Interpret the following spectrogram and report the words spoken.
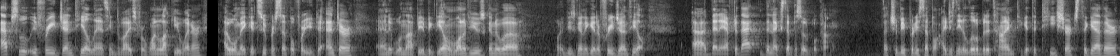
absolutely free Genteel Lancing device for one lucky winner. I will make it super simple for you to enter, and it will not be a big deal. And one of you is going to uh, one of you is going to get a free Genteel. Uh, then after that, the next episode will come. That should be pretty simple. I just need a little bit of time to get the t-shirts together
